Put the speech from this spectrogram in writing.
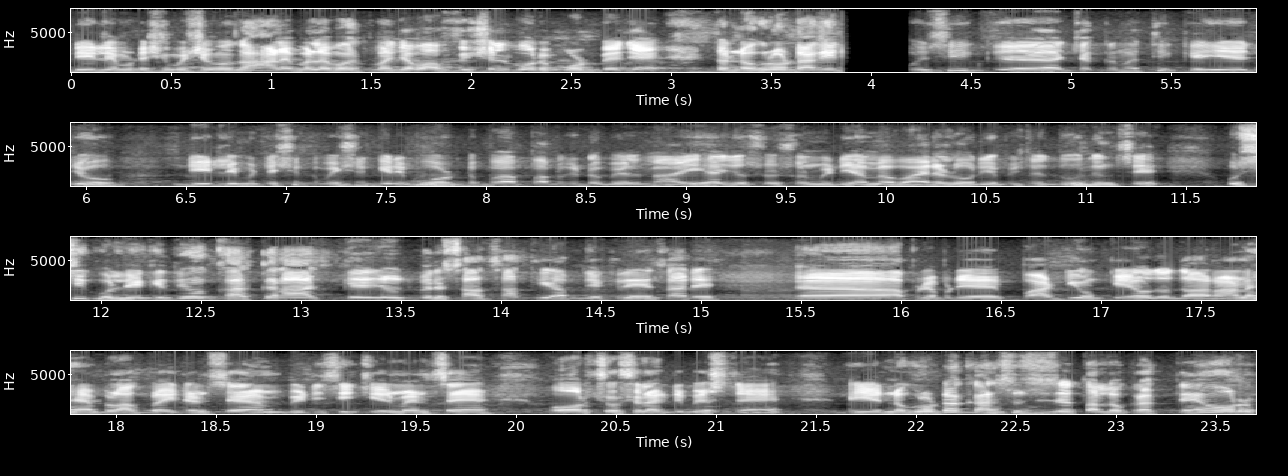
डिलिमिटेशन मिशन को आने वाले वक्त में जब ऑफिशियल वो रिपोर्ट भेजें तो नगरोटा की इसी चक्कर में थी कि ये जो डिलिमिटेशन कमीशन की रिपोर्ट पब्लिक डोमेल में आई है, जो सोशल मीडिया में वायरल हो रही है पिछले दो दिन से, उसी को लेकर थी। और खासकर आज के जो मेरे साथ साथी आप देख रहे हैं, सारे अपने अपने पार्टियों के अहदेदारान हैं, ब्लॉक प्रेजिडेंट्स हैं बी डी सी हैं और सोशल एक्टिविस्ट हैं, ये नगरोटा कॉन्स्टिट्यूंसी से ताल्लुक़ रखते हैं। और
